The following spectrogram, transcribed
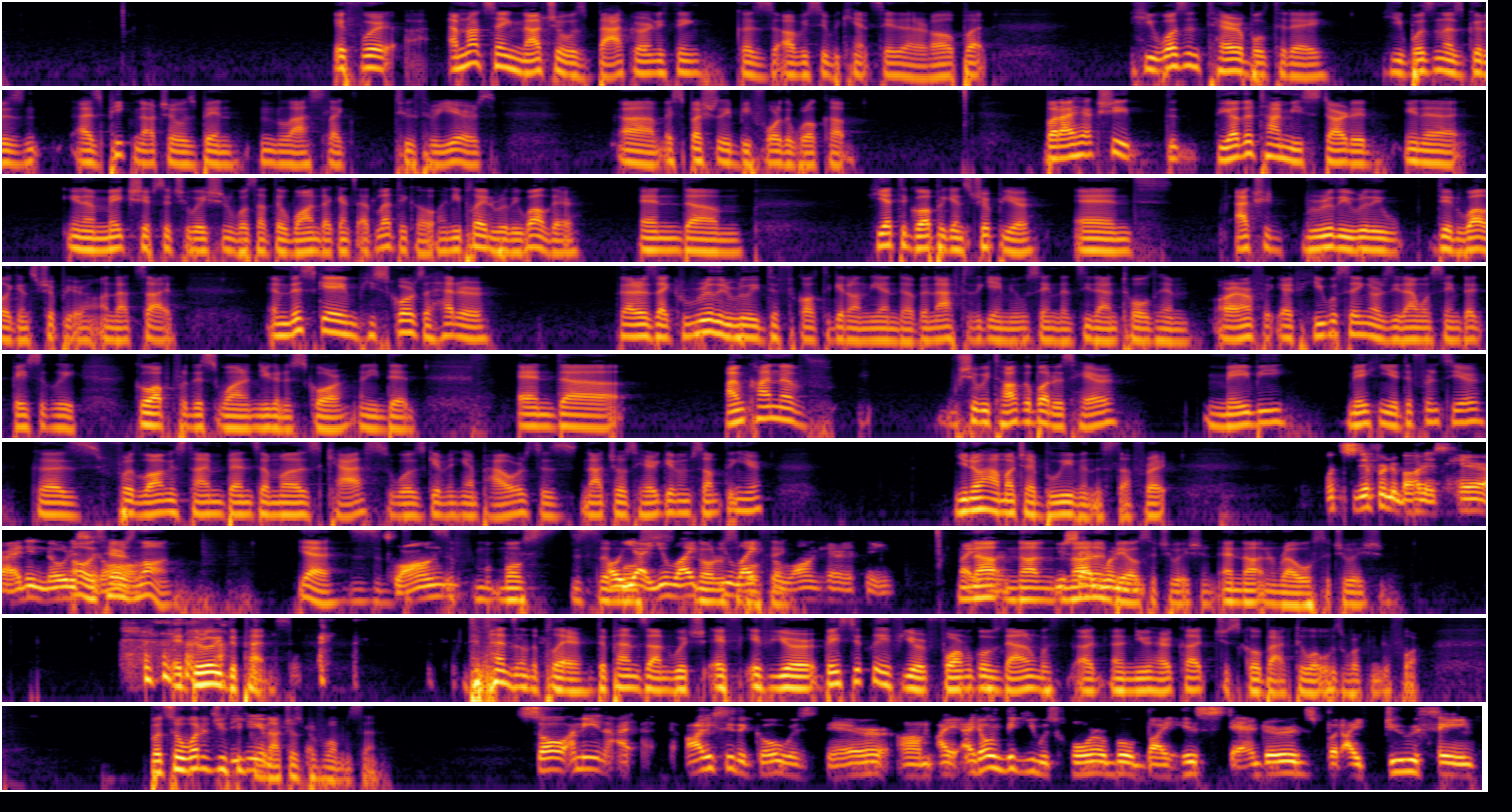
if we're, I'm not saying Nacho was back or anything because obviously we can't say that at all. But he wasn't terrible today. He wasn't as good as as peak Nacho has been in the last like two three years, um, especially before the World Cup. But I actually the, the other time he started in a in a makeshift situation was at the Wanda against Atletico, and he played really well there. And um, he had to go up against Trippier, and actually really really did well against Trippier on that side. And this game, he scores a header that is like really really difficult to get on the end of. And after the game, he was saying that Zidane told him, or I don't know if, he was saying or Zidane was saying that basically go up for this one, you're gonna score, and he did and uh, I'm kind of. Should we talk about his hair? Maybe making a difference here, because for the longest time, Benzema's cast was giving him powers. Does Nacho's hair give him something here? You know how much I believe in this stuff, right? What's different about his hair? I didn't notice. Oh, his hair's long. Yeah, this it's long. It's the most. It's oh most yeah, you like you like thing. the long hair thing. Right, not not not in Bale's situation, and not in Raul's situation it really depends. depends on the player. Depends on which. If if you're basically if your form goes down with a, a new haircut, just go back to what was working before. But so, what did you Speaking think of Nacho's performance then? So I mean, I, obviously the goal was there. Um, I I don't think he was horrible by his standards, but I do think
